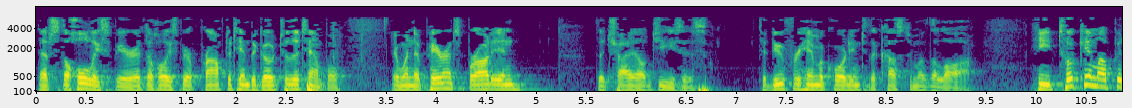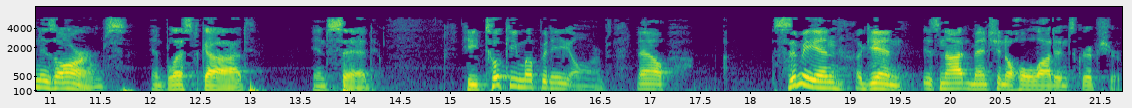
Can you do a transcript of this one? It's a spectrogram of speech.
That's the Holy Spirit. The Holy Spirit prompted him to go to the temple. And when the parents brought in the child Jesus to do for him according to the custom of the law, he took him up in his arms and blessed God and said, He took him up in his arms. Now, Simeon, again, is not mentioned a whole lot in Scripture.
